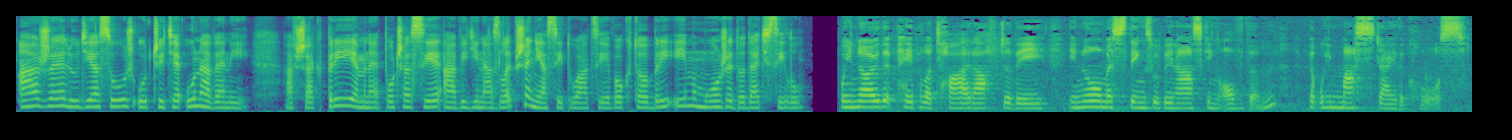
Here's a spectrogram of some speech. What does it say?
a že ľudia sú už určite unavení. Avšak príjemné počasie a vidina zlepšenia situácie v októbri im môže dodať silu. We know that people are tired after the enormous things we've been asking of them, but we must stay the course.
